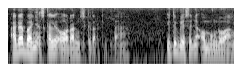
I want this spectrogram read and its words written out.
ada banyak sekali orang di sekitar kita itu biasanya omong doang.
